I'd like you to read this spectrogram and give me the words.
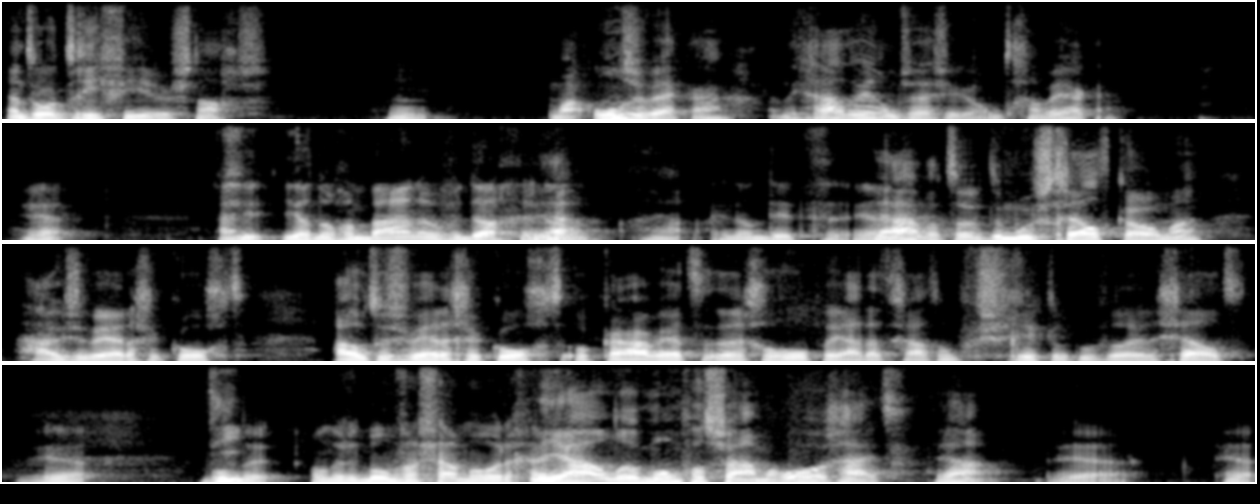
En het wordt drie, vier uur s'nachts. Hm. Maar onze wekker, die gaat weer om zes uur om te gaan werken. Ja. En- Dus je, je had nog een baan overdag en, dan, Ja, ja. en dan dit. eh, ja. Ja. want er, er moest geld komen. Huizen werden gekocht, auto's werden gekocht, elkaar werd eh, geholpen. Ja, dat gaat om verschrikkelijk hoeveelheden geld. Ja. Die- Onder, onder het bom van samenhorigheid. Ja, onder het mom van samenhorigheid. Ja. Ja, ja.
